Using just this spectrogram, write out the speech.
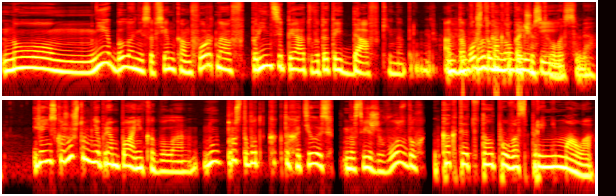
Но, но мне было не совсем комфортно, в принципе, от вот этой давки, например. От Мгм. того, Вот что как много ты людей. почувствовала себя? Я не скажу, что у меня прям паника была. Ну, просто вот как-то хотелось на свежий воздух. Как ты эту толпу воспринимала?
